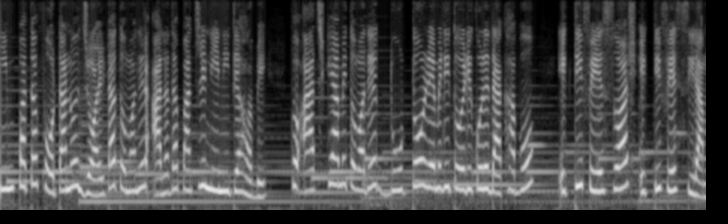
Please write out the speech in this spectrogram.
নিম পাতা ফোটানো জলটা তোমাদের আলাদা পাত্রে নিয়ে নিতে হবে। তো আজকে আমি তোমাদের দুটো রেমেডি তৈরি করে দেখাবো। একটি ফেস ওয়াশ একটি ফেস সিরাম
